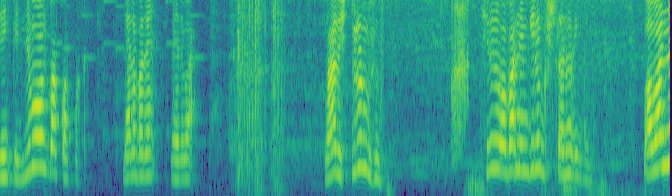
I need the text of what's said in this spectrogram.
Renkleri limon bak bak bak. Merhaba de. Merhaba. Maviş durur musun? Şimdi babaannem gelin kuşlarına gidelim. Babaanne.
